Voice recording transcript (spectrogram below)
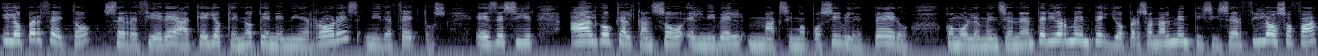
Y lo perfecto se refiere a aquello que no tiene ni errores ni defectos, es decir, algo que alcanzó el nivel máximo posible. Pero, como lo mencioné anteriormente, yo personalmente y sin ser filósofa,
